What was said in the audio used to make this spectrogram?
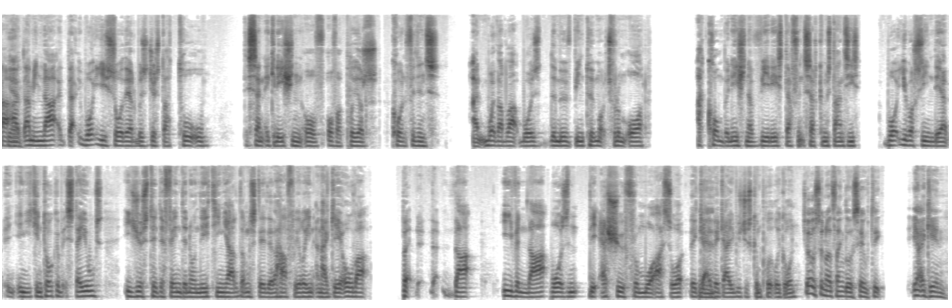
I, yeah. I, mean that, that what you saw there was just a total disintegration of of a player's confidence and whether that was the move being too much for him or a combination of various different circumstances. What you were seeing there, and you can talk about styles, he's used to defending on the 18 yarder instead of the halfway line, and I get all that. But that, even that, wasn't the issue from what I saw. The guy, yeah. the guy was just completely gone. Do you also not think, though, Celtic, yeah, again,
